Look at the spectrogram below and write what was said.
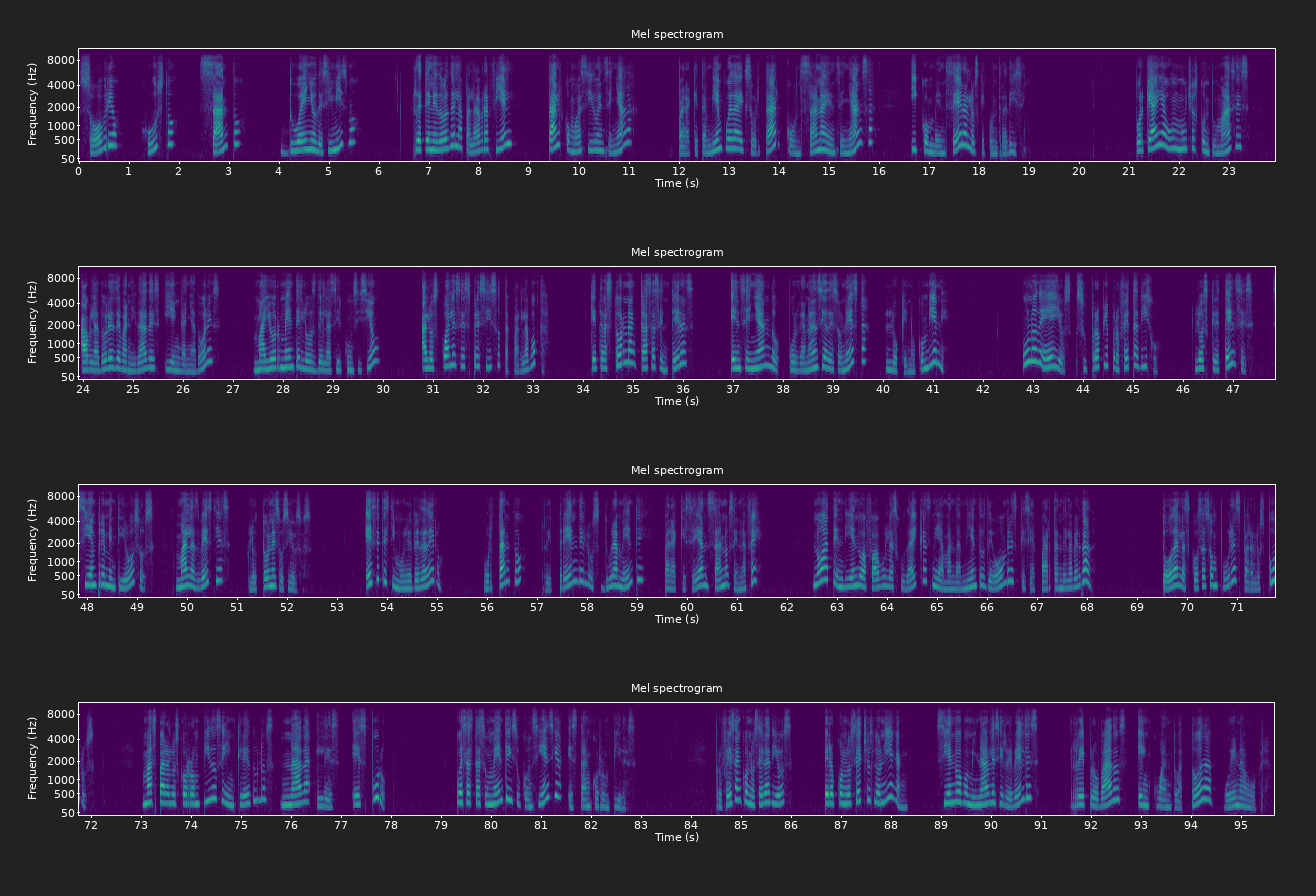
sobrio, justo, santo, dueño de sí mismo, retenedor de la palabra fiel, tal como ha sido enseñada, para que también pueda exhortar con sana enseñanza y convencer a los que contradicen. Porque hay aún muchos contumaces, habladores de vanidades y engañadores, mayormente los de la circuncisión, a los cuales es preciso tapar la boca, que trastornan casas enteras enseñando por ganancia deshonesta lo que no conviene. Uno de ellos, su propio profeta, dijo, los cretenses, siempre mentirosos, malas bestias, glotones ociosos. Este testimonio es verdadero. Por tanto, repréndelos duramente para que sean sanos en la fe no atendiendo a fábulas judaicas ni a mandamientos de hombres que se apartan de la verdad. Todas las cosas son puras para los puros, mas para los corrompidos e incrédulos nada les es puro, pues hasta su mente y su conciencia están corrompidas. Profesan conocer a Dios, pero con los hechos lo niegan, siendo abominables y rebeldes reprobados en cuanto a toda buena obra.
